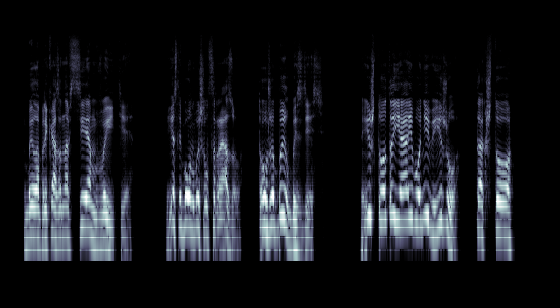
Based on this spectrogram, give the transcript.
«Было приказано всем выйти. Если бы он вышел сразу, то уже был бы здесь. И что-то я его не вижу, так что...»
